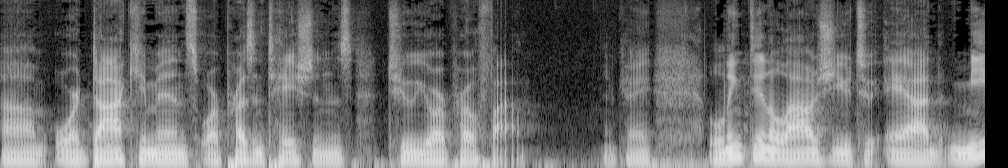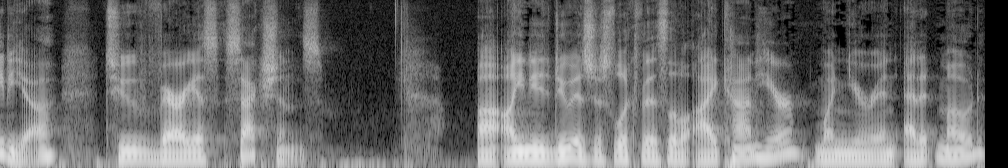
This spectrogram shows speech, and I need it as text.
um, or documents or presentations to your profile. Okay, LinkedIn allows you to add media to various sections. Uh, all you need to do is just look for this little icon here when you're in edit mode.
